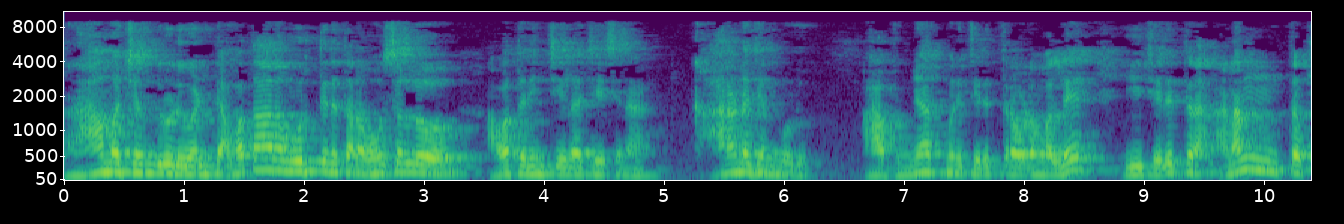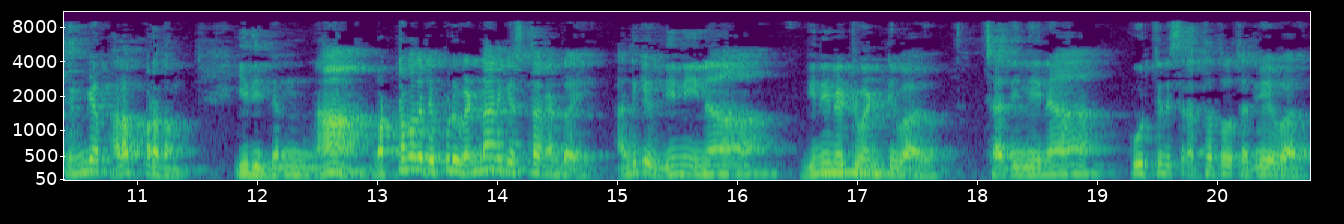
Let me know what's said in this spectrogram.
రామచంద్రుడు వంటి అవతారమూర్తిని తన వంశంలో అవతరించేలా చేసిన కారణజన్ముడు ఆ పుణ్యాత్ముని చరిత్ర అవడం వల్లే ఈ చరిత్ర అనంత పుణ్య ఫలప్రదం. ఇది విన్నా మొట్టమొదటి ఎప్పుడు వినడానికి ఇస్తారండో? అందుకే వినినా వినినటువంటి వారు. చదివినా కూర్చుని శ్రద్ధతో చదివేవారు.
